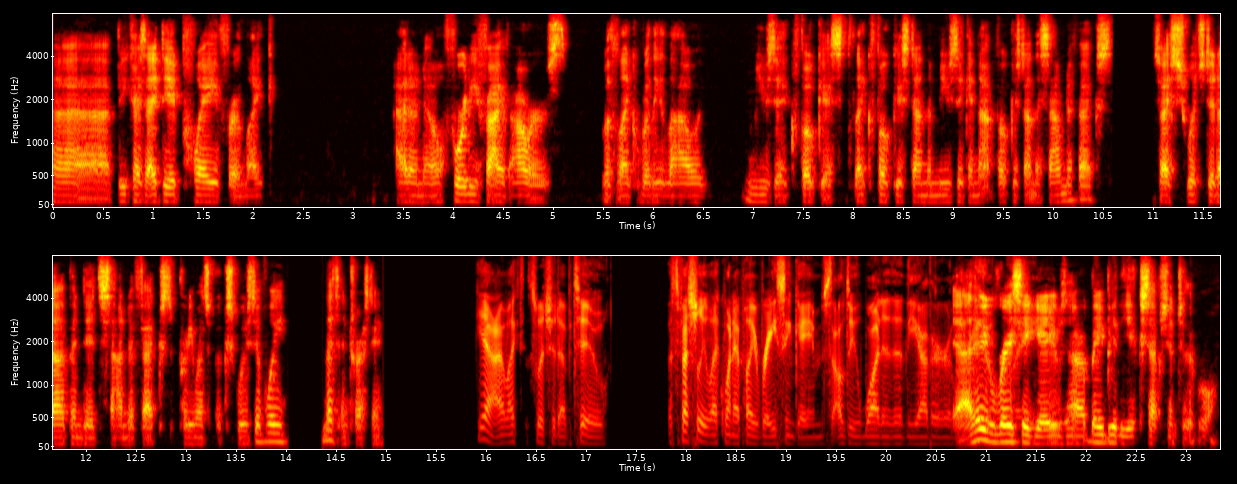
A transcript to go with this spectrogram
uh, because I did play for like, I don't know, 45 hours with like really loud music focused, like focused on the music and not focused on the sound effects. So I switched it up and did sound effects pretty much exclusively. That's interesting. Yeah, I like to switch it up too. Especially like when I play racing games, I'll do one and then the other. Yeah, I think racing play- games uh, are maybe the exception to the rule.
